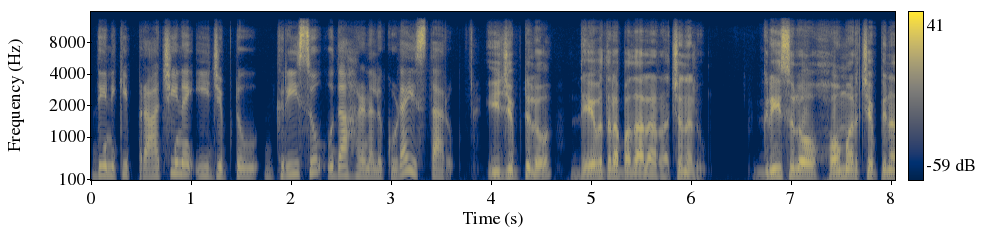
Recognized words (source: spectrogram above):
దీనికి ప్రాచీన ఈజిప్టు గ్రీసు ఉదాహరణలు కూడా ఇస్తారు. ఈజిప్టులో దేవతల పదాల రచనలు గ్రీసులో హోమర్ చెప్పిన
